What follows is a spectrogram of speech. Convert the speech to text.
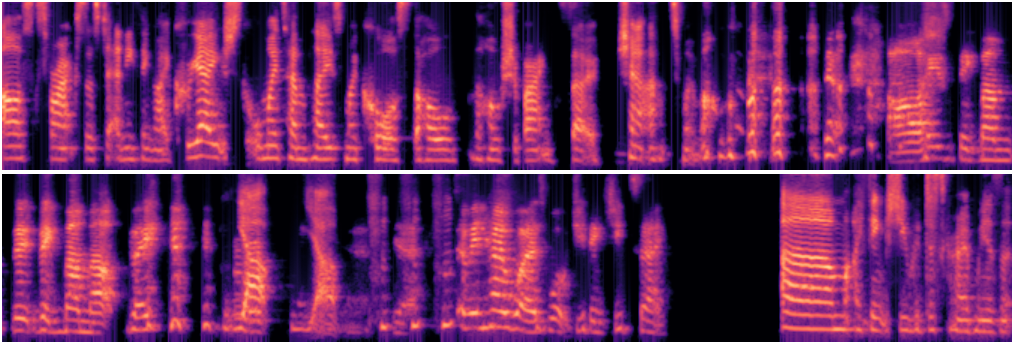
asks for access to anything I create. She's got all my templates, my course, the whole the whole shebang. So shout out to my mum. oh, here's a big mum, big, big mum up. yeah, yeah, yeah. So, in her words, what do you think she'd say? Um, I think she would describe me as a,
